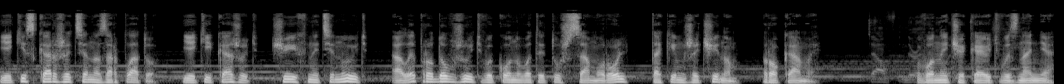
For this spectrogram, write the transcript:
які скаржаться на зарплату, які кажуть, що їх не цінують, але продовжують виконувати ту ж саму роль таким же чином, роками. Вони чекають визнання,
